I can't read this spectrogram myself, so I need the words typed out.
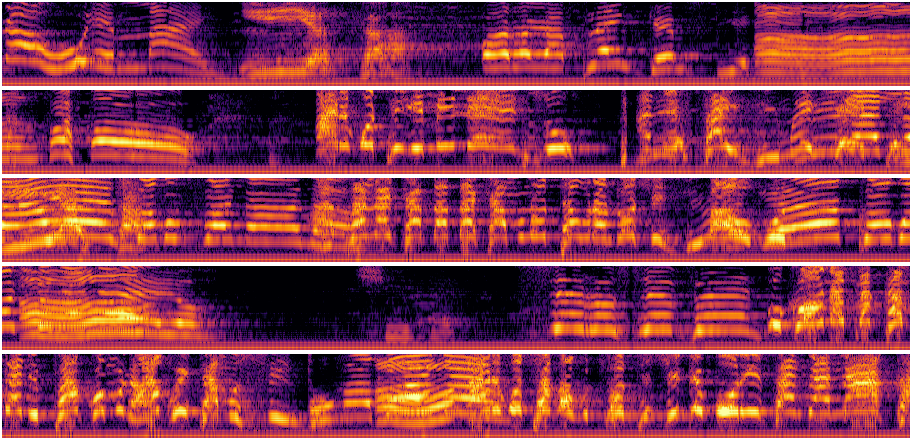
know who am i Yes, sir. or you are playing games here Uh-huh. Hoho. ari kuti imi nensu ane saizi imwe chete Yes, sir. Sokufanana. Hapana chababa chamunotaura ndochiziva uku. yekho kwahlukeneyo jesus. Zero seven. ukaona pakambani pako munhu akuita musindo. Ungabona ari kutsvaka kutoti chindiburisa ndanaka.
